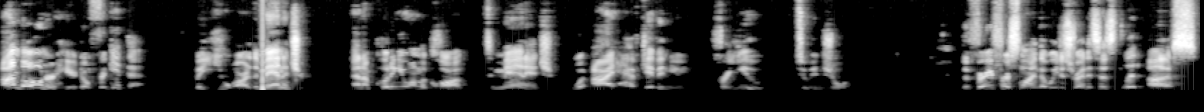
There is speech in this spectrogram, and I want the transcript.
I'm the owner here. Don't forget that. But you are the manager. And I'm putting you on the clock to manage what I have given you for you to enjoy. The very first line that we just read, it says, Let us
